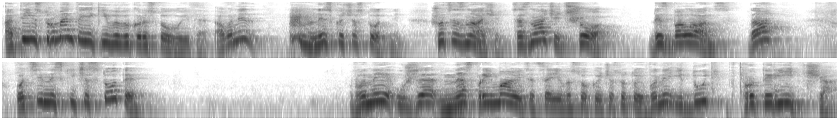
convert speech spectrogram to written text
А ті інструменти, які ви використовуєте, а вони низькочастотні. Що це значить? Це значить, що дисбаланс, да? оці низькі частоти, вони вже не сприймаються цією високою частотою. Вони йдуть в протиріччя.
